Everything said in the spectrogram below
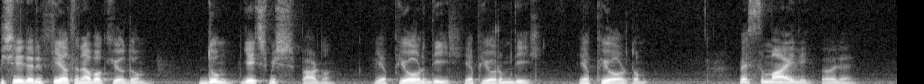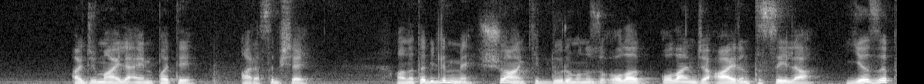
Bir şeylerin fiyatına bakıyordum. Dum, geçmiş pardon. Yapıyor değil, yapıyorum değil. Yapıyordum. Ve smiley böyle acımayla empati arası bir şey. Anlatabildim mi? Şu anki durumunuzu ola, olanca ayrıntısıyla yazıp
